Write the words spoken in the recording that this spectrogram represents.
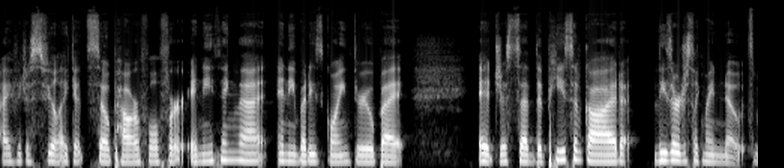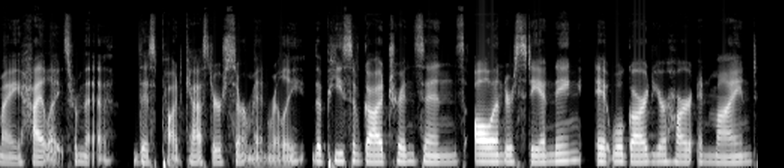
I just feel like it's so powerful for anything that anybody's going through. But it just said the peace of God. These are just like my notes, my highlights from the this podcast or sermon. Really, the peace of God transcends all understanding. It will guard your heart and mind.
